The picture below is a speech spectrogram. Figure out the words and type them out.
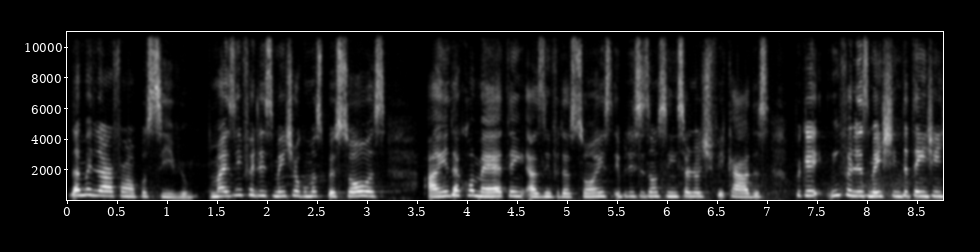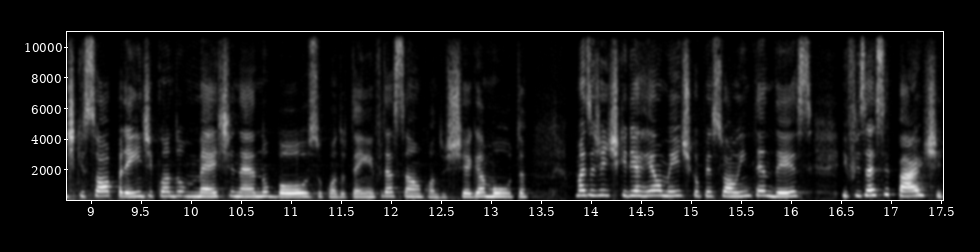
da melhor forma possível. Mas, infelizmente, algumas pessoas ainda cometem as infrações e precisam sim ser notificadas, porque infelizmente ainda tem gente que só aprende quando mexe né, no bolso, quando tem a infração, quando chega a multa mas a gente queria realmente que o pessoal entendesse e fizesse parte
